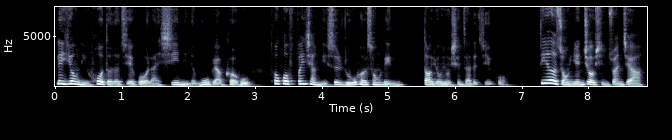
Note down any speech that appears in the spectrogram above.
利用你获得的结果来吸引你的目标客户，透过分享你是如何从零到拥有现在的结果。第二种研究型专家，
